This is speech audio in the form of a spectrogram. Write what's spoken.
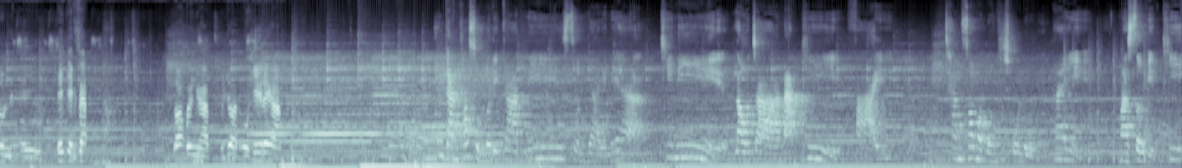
รุ่นไอ้ XXZ ลองเบิ่งครับสุดยอดโอเคเลยครับ การเข้าสู่บริการนี่ส่วนใหญ่เนี่ยที่นี่เราจะนัดที่ฝ่ายช่างซ่อมบำรุงที่โชว์รูมให้มาเซอร์วิสที่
